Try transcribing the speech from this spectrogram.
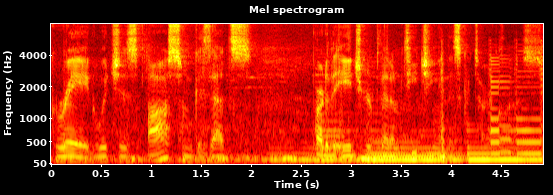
grade, which is awesome because that's part of the age group that I'm teaching in this guitar class.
